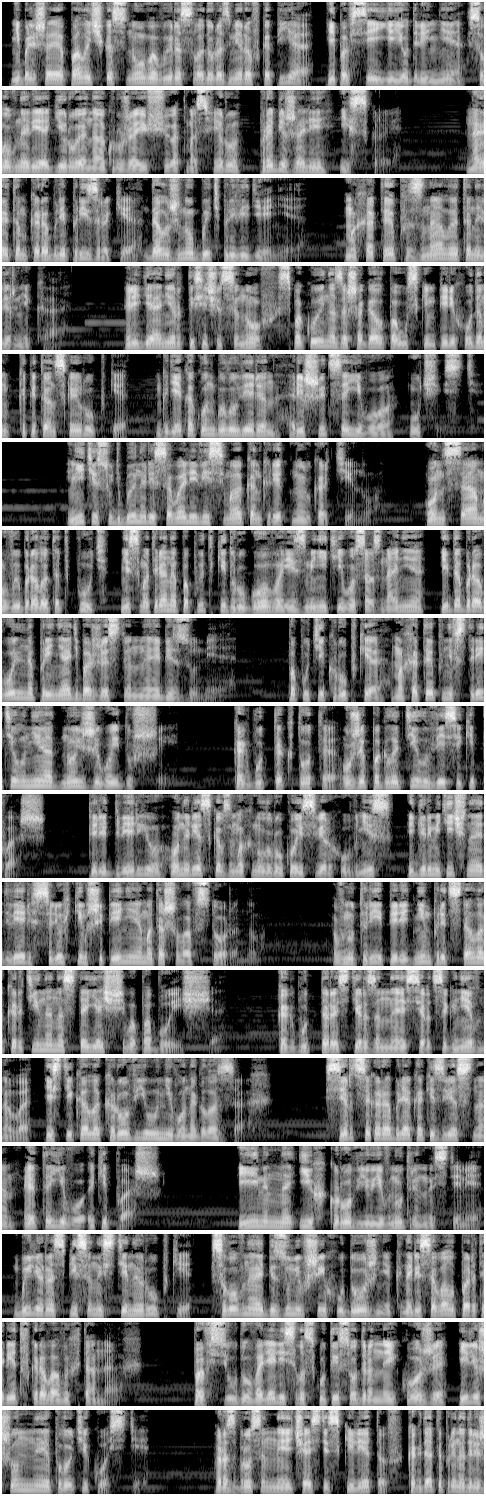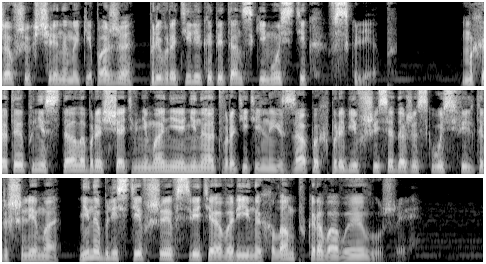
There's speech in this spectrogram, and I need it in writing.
Небольшая палочка снова выросла до размеров копья, и по всей ее длине, словно реагируя на окружающую атмосферу, пробежали искры. На этом корабле-призраке должно быть привидение. Махатеп знал это наверняка. Легионер Тысячи Сынов спокойно зашагал по узким переходам к капитанской рубке, где, как он был уверен, решится его участь. Нити судьбы нарисовали весьма конкретную картину. Он сам выбрал этот путь, несмотря на попытки другого изменить его сознание и добровольно принять божественное безумие. По пути к рубке Махатеп не встретил ни одной живой души. Как будто кто-то уже поглотил весь экипаж – Перед дверью он резко взмахнул рукой сверху вниз, и герметичная дверь с легким шипением отошла в сторону. Внутри перед ним предстала картина настоящего побоища. Как будто растерзанное сердце гневного истекало кровью у него на глазах. Сердце корабля, как известно, это его экипаж. И именно их кровью и внутренностями были расписаны стены рубки, словно обезумевший художник нарисовал портрет в кровавых тонах. Повсюду валялись лоскуты содранной кожи и лишенные плоти кости. Разбросанные части скелетов, когда-то принадлежавших членам экипажа, превратили капитанский мостик в склеп. Мхотеп не стал обращать внимания ни на отвратительный запах, пробившийся даже сквозь фильтр шлема, ни на блестевшие в свете аварийных ламп кровавые лужи.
